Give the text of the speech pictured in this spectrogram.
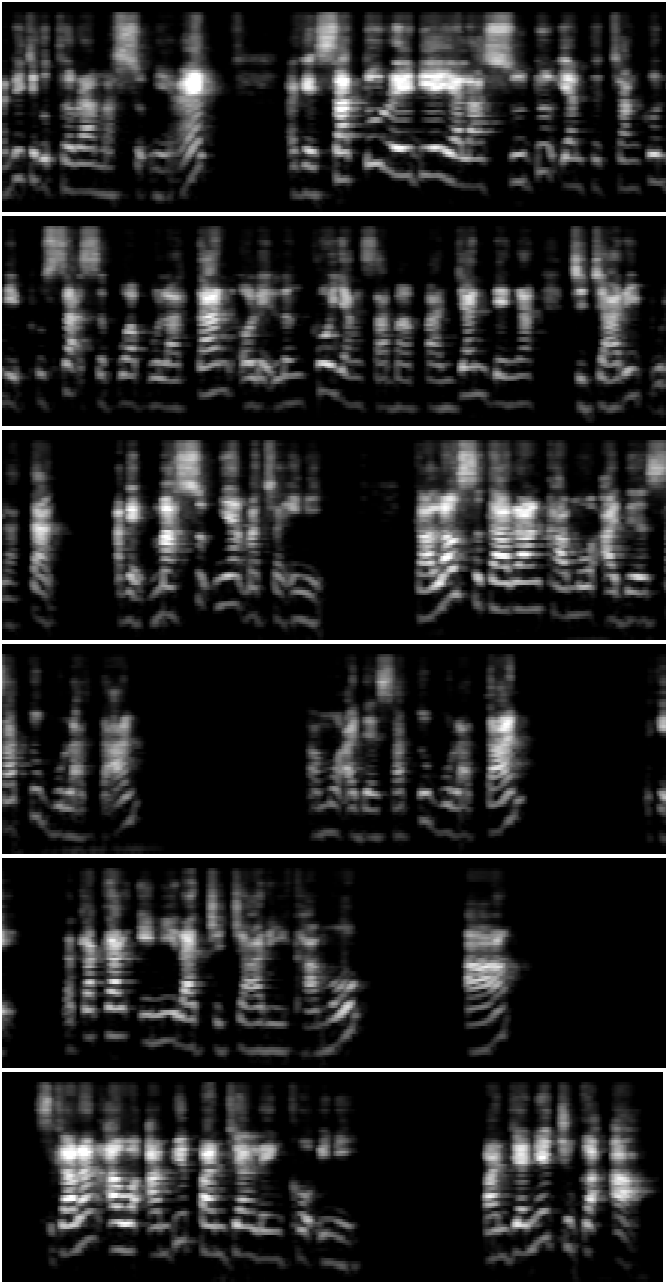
Nanti cikgu terang maksudnya eh. Okey, satu radian ialah sudut yang tercangkung di pusat sebuah bulatan oleh lengkung yang sama panjang dengan jejari bulatan. Okey, maksudnya macam ini. Kalau sekarang kamu ada satu bulatan, kamu ada satu bulatan, okey, katakan inilah jejari kamu A. Sekarang awak ambil panjang lengkung ini. Panjangnya juga A.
